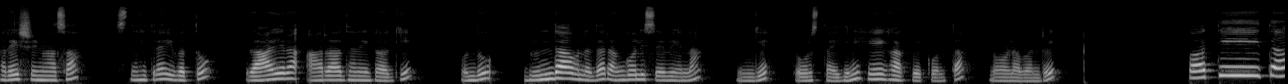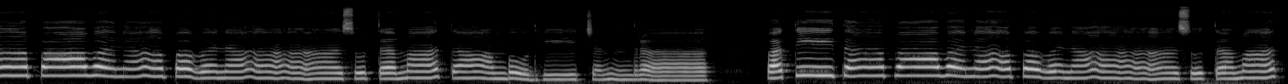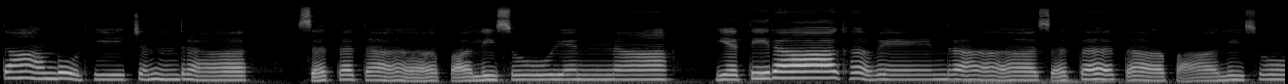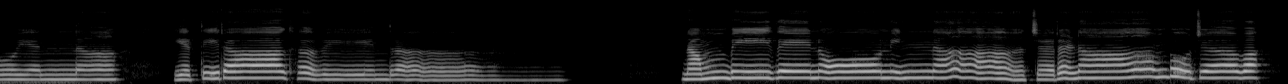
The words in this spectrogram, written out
ಹರೇ ಶ್ರೀನಿವಾಸ, ಸ್ನೇಹಿತರೆ, ಇವತ್ತು ರಾಯರ ಆರಾಧನೆಗಾಗಿ ಒಂದು ಬೃಂದಾವನದ ರಂಗೋಲಿ ಸೇವೆಯನ್ನು ನಿಮಗೆ ತೋರಿಸ್ತಾ ಇದ್ದೀನಿ. ಹೇಗೆ ಹಾಕಬೇಕು ಅಂತ ನೋಡೋಣ ಬನ್ನಿರಿ ಪತಿತ ಪಾವನ ಪವನ, ಸುತ ಮಾತಾಂಬುಧಿ ಚಂದ್ರ. ಪತಿತ ಪಾವನ ಪವನ, ಸುತ ಮಾತಾಂಬುಧಿ ಚಂದ್ರ. ಸತತ ಪಾಲಿಸು ಎನ್ನ ಯತಿರಾಘವೇಂದ್ರ ಸತತ ಪಾಲಿಸು ಎನ್ನ ಯತಿರಾಘವೇಂದ್ರ ನಂಬಿದೆನೋ ನಿನ್ನ ಚರಣಾಂಬುಜವ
